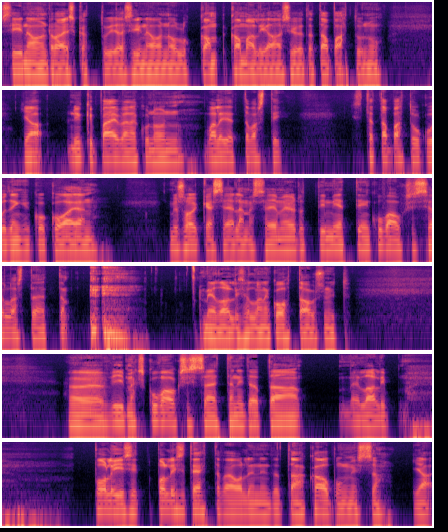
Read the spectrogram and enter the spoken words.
siinä on raiskattu ja siinä on ollut kam- kamalia asioita tapahtunut. Ja nykypäivänä, kun on valitettavasti, sitä tapahtuu kuitenkin koko ajan myös oikeassa elämässä. Ja me jouduttiin miettimään kuvauksissa sellaista, että meillä oli sellainen kohtaus nyt öö, viimeksi kuvauksissa, että niin tota, meillä oli poliisit, poliisitehtävä oli niin tota, kaupungissa ja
